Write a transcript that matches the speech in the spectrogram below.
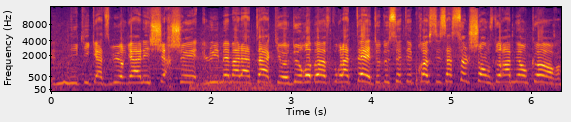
Niki Katzburg a allé chercher lui-même à l'attaque de Robeuf pour la tête de cette épreuve. C'est sa seule chance de ramener encore.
